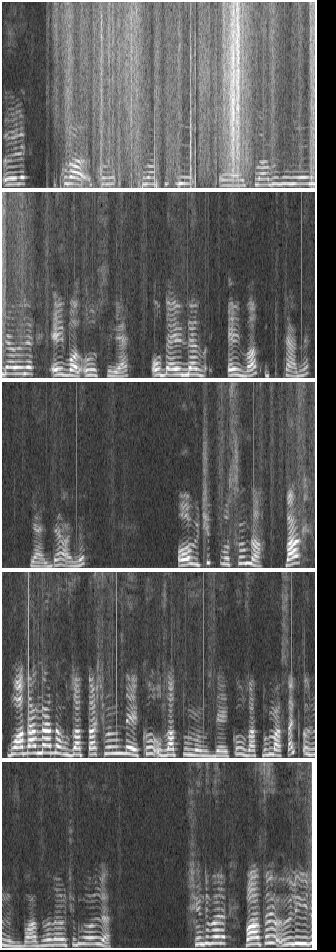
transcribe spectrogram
öyle kula, kula, kulaklık e, kulağımızın yerinde öyle ev var orası yer. O da evler ev var iki tane yerde aynı. Abi çıkmasın da. Bak bu adamlardan uzaklaşmamız da gerekiyor. Uzak durmamız gerekiyor. Uzak durmazsak ölürüz. Bazıları çünkü ölü. Şimdi böyle bazıları ölü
